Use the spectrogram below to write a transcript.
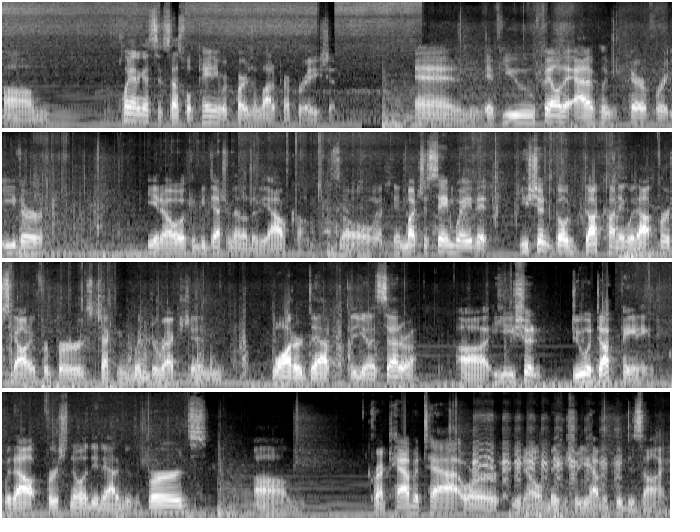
um, planning a successful painting requires a lot of preparation. And if you fail to adequately prepare for either, you know, it can be detrimental to the outcome. So, in much the same way that you shouldn't go duck hunting without first scouting for birds, checking wind direction, water depth, you know, etc. Uh, you shouldn't do a duck painting without first knowing the anatomy of the birds, um, correct habitat, or you know, making sure you have a good design.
